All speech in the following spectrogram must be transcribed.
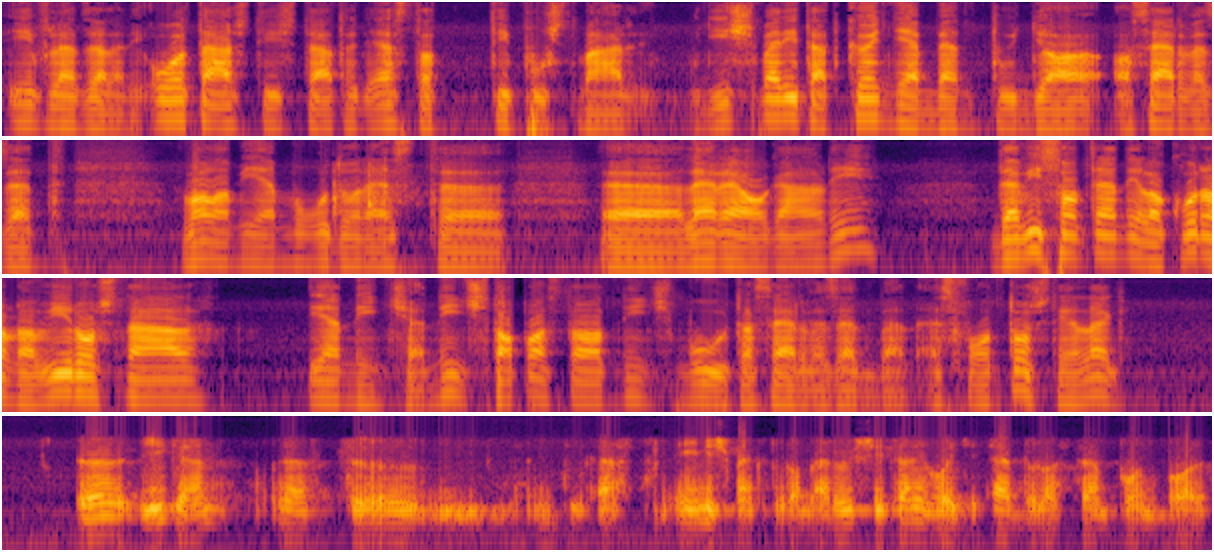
influenza elleni oltást is, tehát hogy ezt a típust már úgy ismeri, tehát könnyebben tudja a szervezet valamilyen módon ezt e, e, lereagálni, de viszont ennél a koronavírusnál ilyen nincsen. Nincs tapasztalat, nincs múlt a szervezetben. Ez fontos tényleg? Ö, igen, ezt ö, ezt én is meg tudom erősíteni, hogy ebből a szempontból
